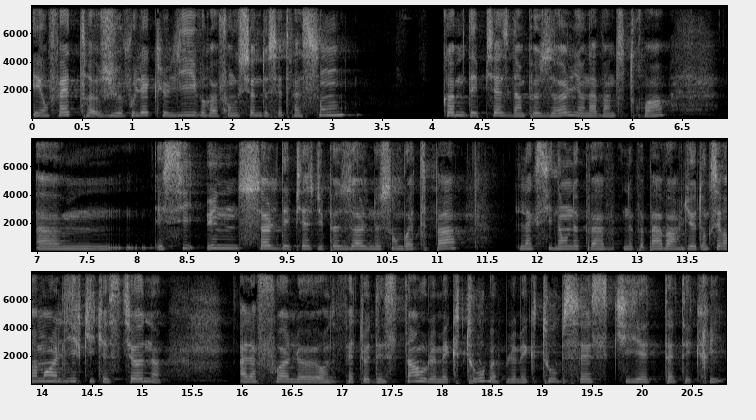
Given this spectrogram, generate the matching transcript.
Et en fait, je voulais que le livre fonctionne de cette façon, comme des pièces d'un puzzle, il y en a 23. Euh, et si une seule des pièces du puzzle ne s'emboîte pas, l'accident ne peut, pas avoir lieu. Donc c'est vraiment un livre qui questionne à la fois le, en fait, le destin ou le mektoub. Le mektoub, c'est ce qui était écrit.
